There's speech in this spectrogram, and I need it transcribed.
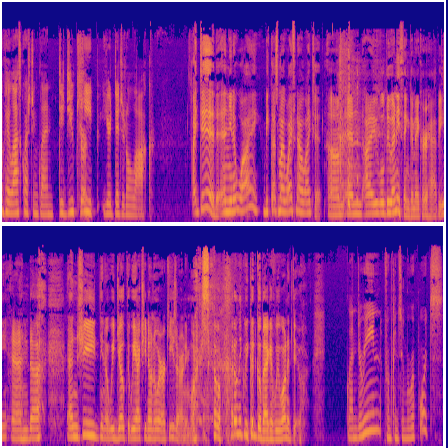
Okay, last question, Glenn. Did you keep sure. your digital lock? I did, and you know why? Because my wife now likes it, um, and I will do anything to make her happy. And uh, and she, you know, we joke that we actually don't know where our keys are anymore, so I don't think we could go back if we wanted to. Glenn Derene from Consumer Reports.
